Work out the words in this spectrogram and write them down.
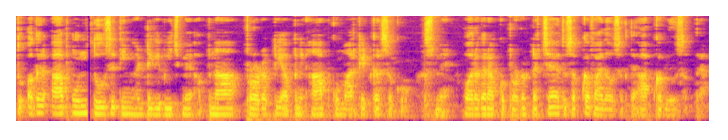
तो अगर आप उन दो से तीन घंटे के बीच में अपना प्रोडक्ट या अपने आप को मार्केट कर सको उसमें, और अगर आपका प्रोडक्ट अच्छा है तो सबका फ़ायदा हो सकता है, आपका भी हो सकता है।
